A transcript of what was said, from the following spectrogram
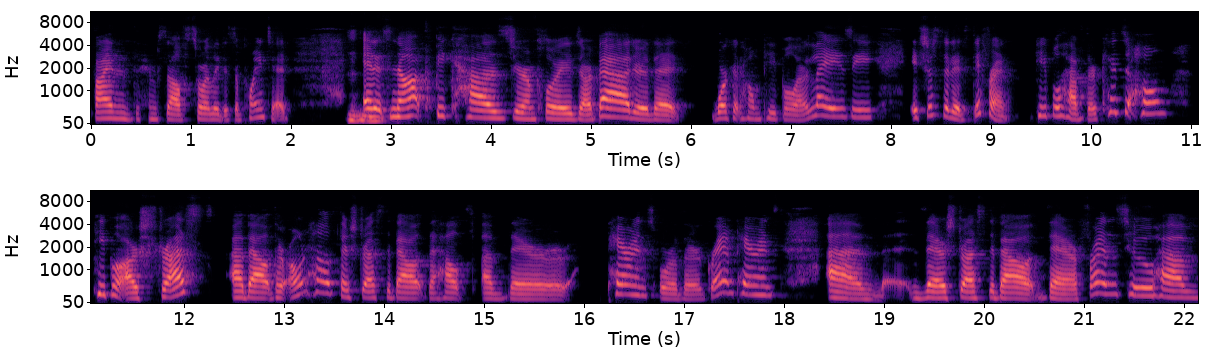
find himself sorely disappointed. Mm-hmm. And it's not because your employees are bad or that work at home people are lazy. It's just that it's different. People have their kids at home, people are stressed about their own health. They're stressed about the health of their parents or their grandparents. Um, they're stressed about their friends who have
